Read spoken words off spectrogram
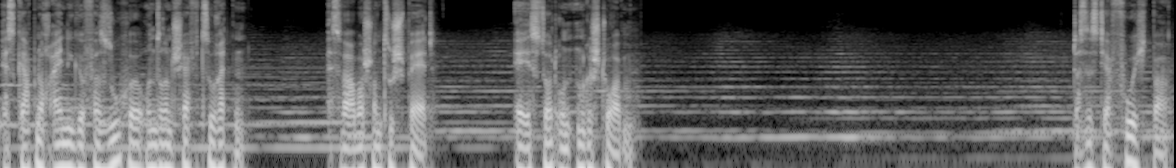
Es gab noch einige Versuche, unseren Chef zu retten. Es war aber schon zu spät. Er ist dort unten gestorben. Das ist ja furchtbar,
